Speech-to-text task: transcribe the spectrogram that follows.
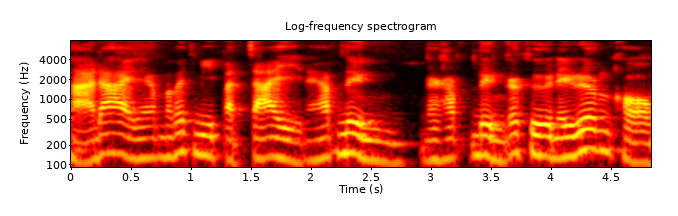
หาได้นะครับ มันก็จะมีปัจจัยนะครับหนึ่งนะครับหนึ่งก็คือในเรื่องของ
